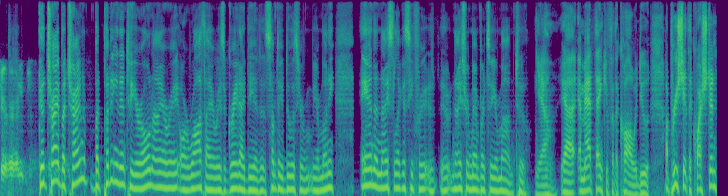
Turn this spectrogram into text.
sure, and just, Good try, but trying to but putting it into your own IRA or Roth IRA is a great idea. It's something to do with your your money, and a nice legacy for a nice remembrance of your mom too. Yeah, yeah. And Matt, thank you for the call. We do appreciate the question.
